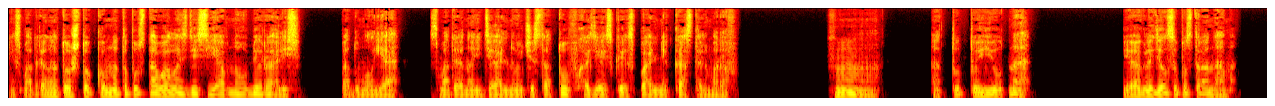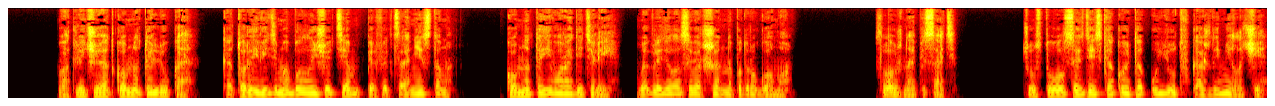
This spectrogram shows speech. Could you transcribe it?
Несмотря на то, что комната пустовала, здесь явно убирались, — подумал я, смотря на идеальную чистоту в хозяйской спальне Кастельмаров. Хм, а тут уютно. Я огляделся по сторонам. В отличие от комнаты Люка, который, видимо, был еще тем перфекционистом, комната его родителей выглядела совершенно по-другому. Сложно описать. Чувствовался здесь какой-то уют в каждой мелочи.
